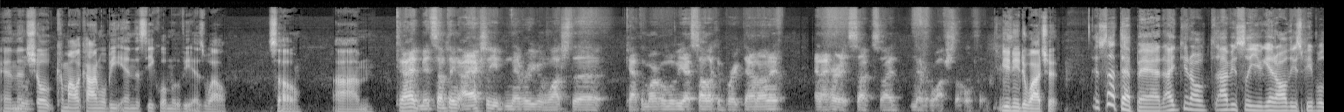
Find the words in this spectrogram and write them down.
and then Mhm. she'll Kamala Khan will be in the sequel movie as well. So um, Can I admit something? I actually have never even watched the Captain Marvel movie. I saw like a breakdown on it, and I heard it sucks, so I never watched the whole thing. you need to watch it. It's not that bad. I, you know, obviously you get all these people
